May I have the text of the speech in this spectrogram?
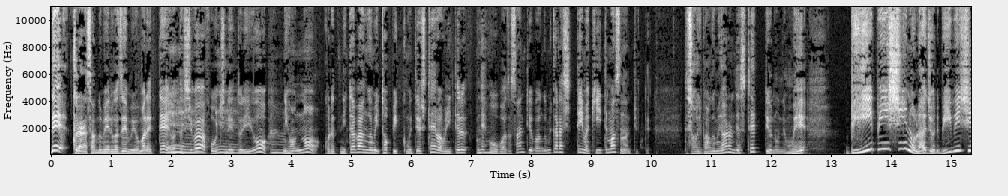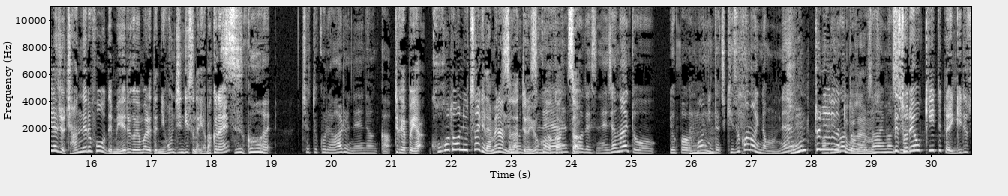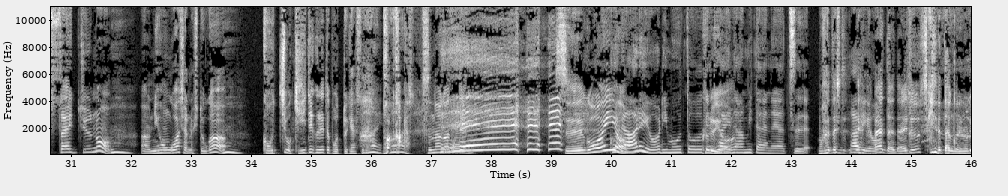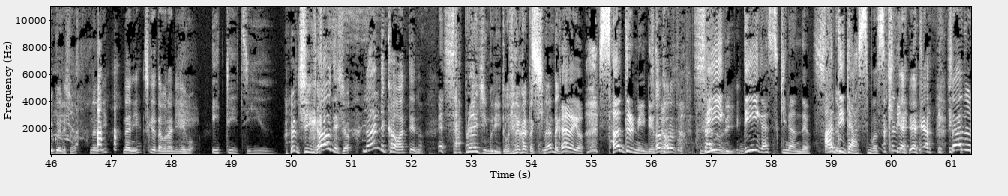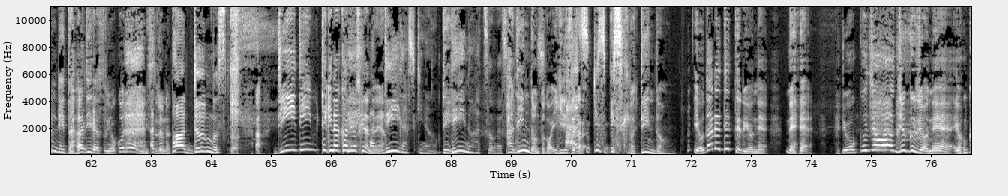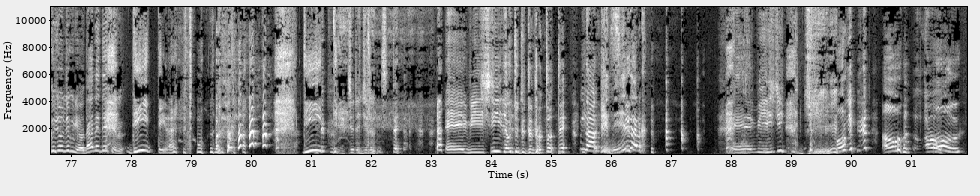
で、クララさんのメールが全部読まれて、え私はフォーチュネートリーを、日本のこれと似た番組、トピックも似てるし、テーマも似てる、ね、オーバーザさんっていう番組から知って今聞いてますなんて言って。で、そういう番組があるんですってっていうのをね、もうえ、BBC のラジオで、BBC ラジオチャンネル4でメールが読まれた日本人リスナーやばくない？すごい。ちょっとこれあるね、なんか。っていうかやっぱりや、行動に移さなきゃダメなんだなっていうのよく分かった。そうですね。じゃないと、やっぱ本人たち気づかないんだもんね。本当にありがとうございます。ます。で、それを聞いてたイギリス在住の,、ん。あの日本語話者の人が、ん。こっちも聞いてくれて、ポッドキャストで。はい。パカはいッつながってる、えすごいー、こよ。れあるよ、リモートで対談みたいなやつ。もう私、あるよ。あなた、誰でしょ好きな単語で乗り越えでしょ？何？何？好きな単語何？英語。It is you. 違うでしょ？なんで変わってんの？サプライジングリーとかじゃなかったっけ？なんだっけ？違うよ。サドニーでしょ。サドニー D、D が好きなんだよ。アディダスも好き。いやいやいや、サドンリーとアディダス横並びにあとするなんて。パドゥンも好き。あ、DD 的な感じが好きなんだあね。D が好きなの。D D の発音が好き。パディンドンとかはイギリスだからあ好き好き好き。パディンドン。よだれ出てるよね。ねえ。浴場熟女ね。浴場熟女よだれ出てる。D って言われるともう D って。ジュルジュルっつって。ABC、ちょちょちょちょちょちょって。なわけねえだろ。ABC、ジュおおうおう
